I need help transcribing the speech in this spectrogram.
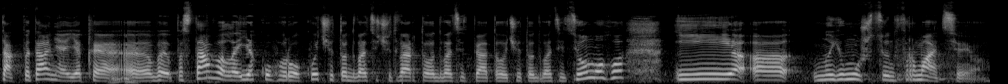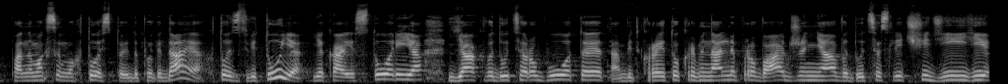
Так, питання, яке е, ви поставили, якого року, чи то 24-го, 25-го, чи то 27-го. І е, ну йому ж цю інформацію, пане Максимо, хтось той доповідає, хтось звітує, яка історія, як ведуться роботи, там відкрито кримінальне провадження, ведуться слідчі дії,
